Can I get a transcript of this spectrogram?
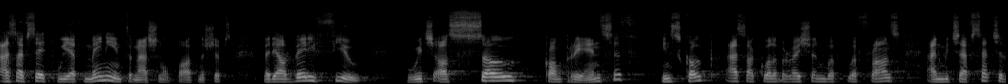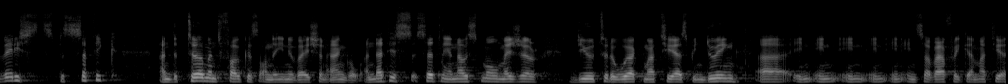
as I've said, we have many international partnerships, but there are very few which are so comprehensive in scope as our collaboration with, with France and which have such a very specific and determined focus on the innovation angle. And that is certainly in no small measure due to the work Mathieu has been doing uh, in, in, in, in, South Africa. Mathieu,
